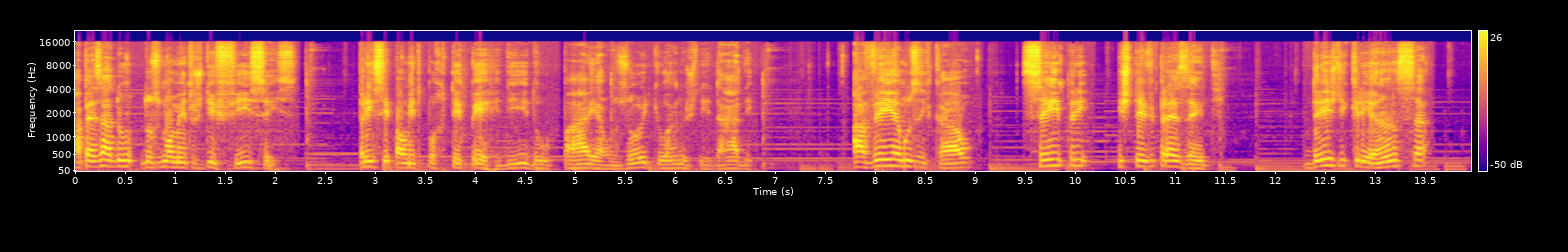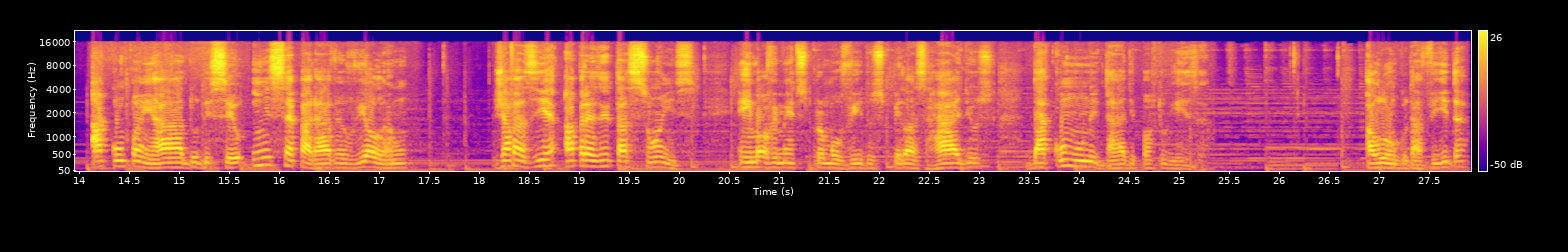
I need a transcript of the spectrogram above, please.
Apesar do, dos momentos difíceis, principalmente por ter perdido o pai aos oito anos de idade, a veia musical sempre esteve presente. Desde criança acompanhado de seu inseparável violão, já fazia apresentações em movimentos promovidos pelas rádios da comunidade portuguesa. Ao longo da vida,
